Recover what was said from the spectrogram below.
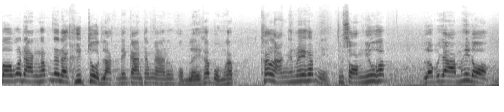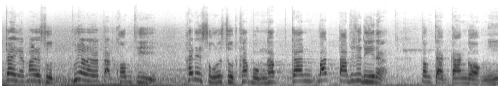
เบาก็ดังครับนั่นแหละคือโจทย์หลักในการทำงานของผมเลยครับผมครับข้างหลังเห็นไหมครับนี่12 นิ้วครับเราพยายามให้ดอกใกล้กันมากที่สุด เพื่อเราจะตัดความถี่ ให้ได้สูงที่สุดครับผมครับ การวัดตามทฤษฎีเนี่ยต้องจากกลางดอกนี้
